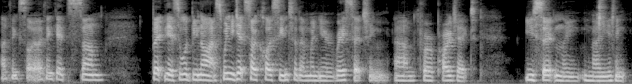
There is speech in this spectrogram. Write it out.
I think so. I think it's, um, but yes, it would be nice when you get so close into them when you're researching um, for a project. You certainly, you know, you think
